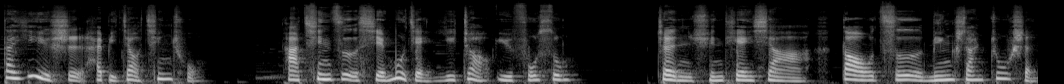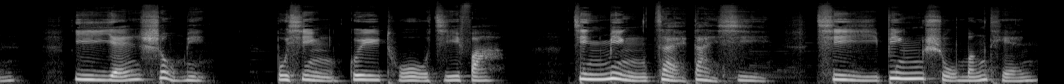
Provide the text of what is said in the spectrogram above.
但意识还比较清楚。他亲自写木简遗诏与扶苏：“朕巡天下，到此名山诸神，以言受命。不幸归途即发，今命在旦夕，岂以兵属蒙恬，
